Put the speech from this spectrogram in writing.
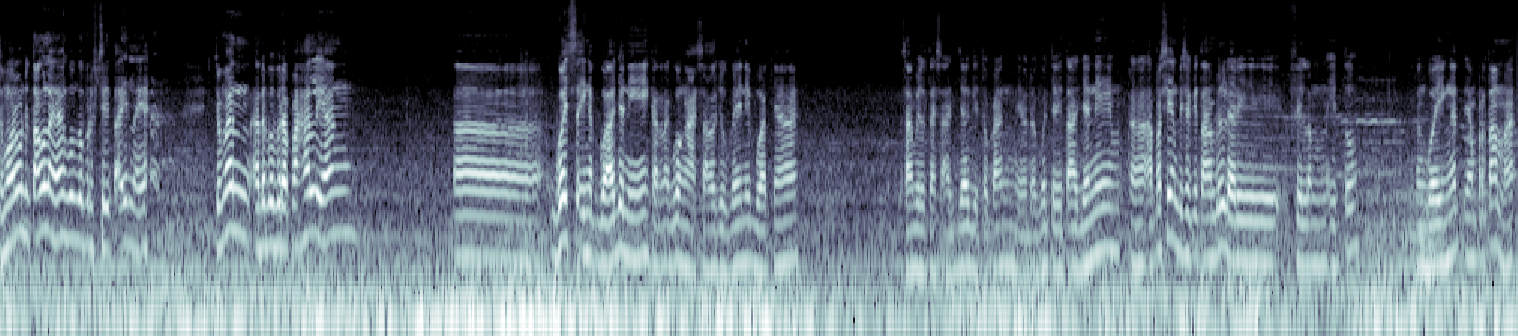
Semua orang udah tahu lah ya, gue gak perlu ceritain lah ya cuman ada beberapa hal yang uh, gue seingat gue aja nih karena gue ngasal juga ini buatnya. Sambil tes aja gitu kan. Ya udah gue cerita aja nih uh, apa sih yang bisa kita ambil dari film itu? Yang gue inget yang pertama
